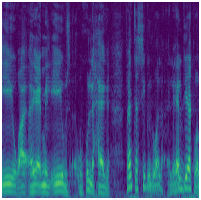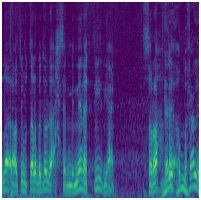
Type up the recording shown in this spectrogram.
إيه وهيعمل إيه وكل حاجة. فأنت سيب الولد. العيال ديت والله العظيم الطلبة دول أحسن مننا كتير يعني. الصراحة لا لا هم فعلا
